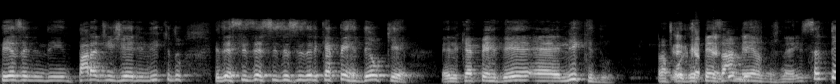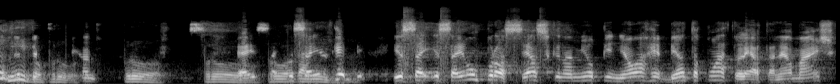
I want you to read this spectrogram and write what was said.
peso, ele para de ingerir líquido, exercício, exercício, exercício, ele quer perder o quê? Ele quer perder é, líquido para poder pesar menos, né? Isso é terrível pro, pro, pro, é, isso, pro isso, aí, né? isso, aí, isso aí é um processo que, na minha opinião, arrebenta com o atleta, né? Mas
